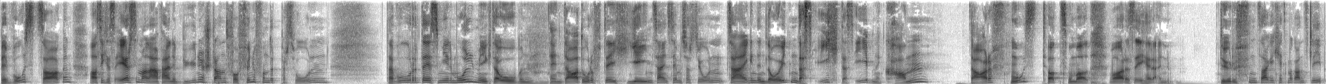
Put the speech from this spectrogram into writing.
bewusst sagen, als ich das erste Mal auf einer Bühne stand vor 500 Personen, da wurde es mir mulmig da oben, denn da durfte ich Jenseitsdemonstrationen zeigen den Leuten, dass ich das eben kann, darf, muss. Dazu mal war es eher ein dürfen, sage ich jetzt mal ganz lieb.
